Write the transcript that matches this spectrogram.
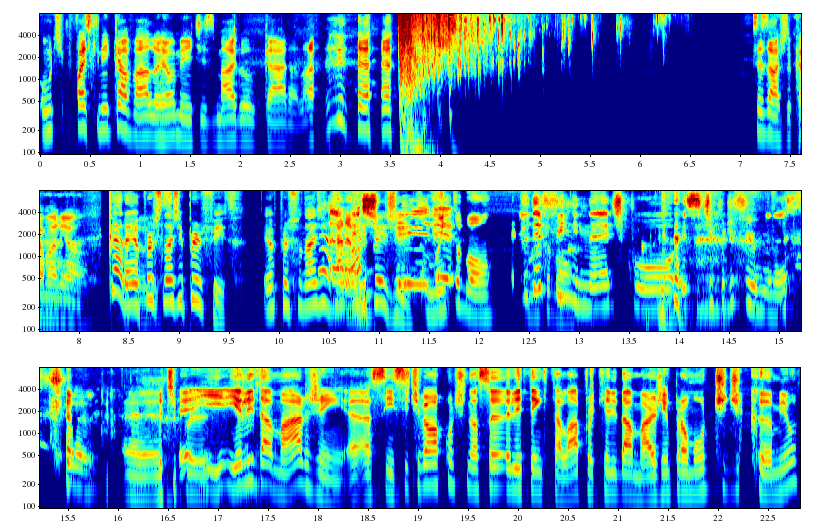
um tipo faz que nem cavalo, realmente, esmaga o cara lá. O que vocês acham do camaleão? Cara, é o personagem perfeito. É o personagem de eu acho RPG. Muito bom. Ele Muito define, né? Tipo, esse tipo de filme, né? Cara, É, é tipo. É, E, e ele dá margem, é, assim, se tiver uma continuação, ele tem que estar lá, porque ele dá margem pra um monte de câmbio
